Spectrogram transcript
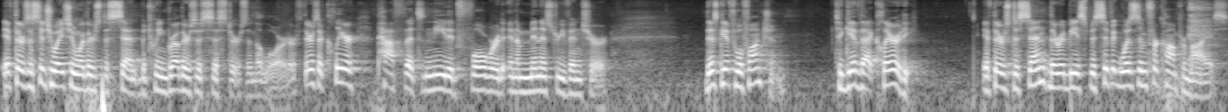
If there's a situation where there's dissent between brothers or sisters in the Lord, or if there's a clear path that's needed forward in a ministry venture, this gift will function to give that clarity. If there's dissent, there would be a specific wisdom for compromise.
